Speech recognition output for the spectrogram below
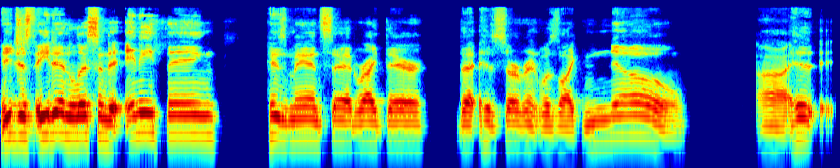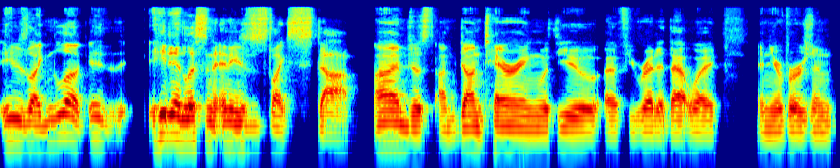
He just he didn't listen to anything his man said right there. That his servant was like, "No," uh, his, he was like, "Look," he didn't listen to any. He was just like, "Stop." I'm just I'm done tearing with you. If you read it that way, in your version.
